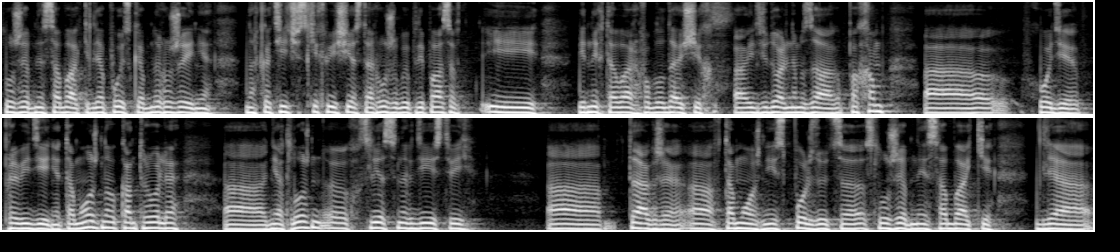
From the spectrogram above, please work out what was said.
служебные собаки для поиска и обнаружения наркотических веществ, оружия, боеприпасов и иных товаров, обладающих а, индивидуальным запахом а, в ходе проведения таможенного контроля, неотложных следственных действий. Также в таможне используются служебные собаки для,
